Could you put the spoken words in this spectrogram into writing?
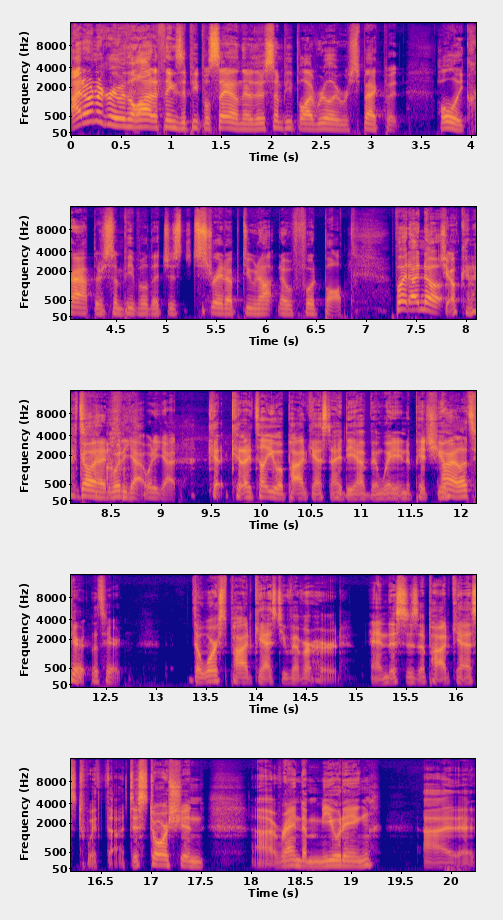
I don't agree with a lot of things that people say on there. There's some people I really respect, but holy crap, there's some people that just straight up do not know football. But I know. Joe, can I go ahead? What do you got? What do you got? Can, can I tell you a podcast idea I've been waiting to pitch you? All right, let's hear it. Let's hear it. the worst podcast you've ever heard. And this is a podcast with uh, distortion, uh, random muting, uh,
